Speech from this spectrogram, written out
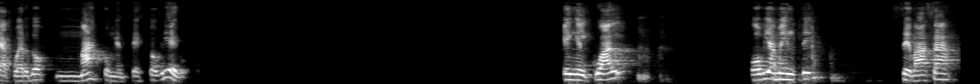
de acuerdo más con el texto griego. En el cual obviamente se basa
